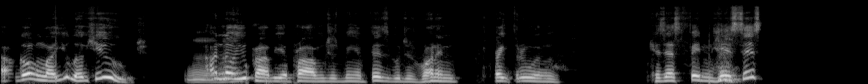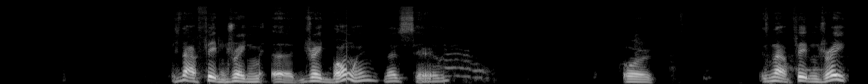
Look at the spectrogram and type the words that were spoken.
I'll go like, you look huge. I know Mhm. you probably a problem just being physical, just running straight through and because that's fitting his system. It's not fitting Drayk uh, Drayk Bowen necessarily, or it's not fitting Drayk,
